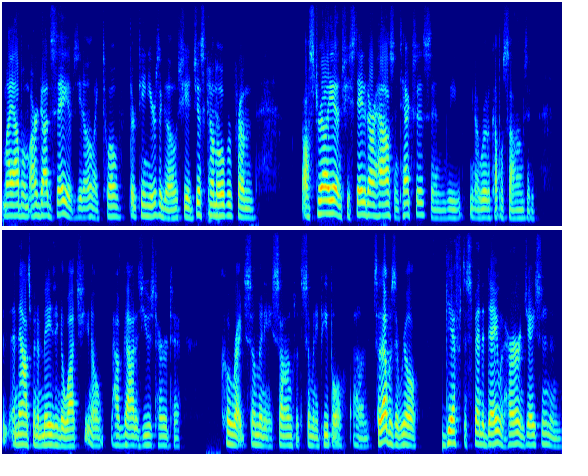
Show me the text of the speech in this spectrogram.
my album "Our God Saves." You know, like 12, 13 years ago. She had just come Yeah. over from Australia, and she stayed at our house in Texas, and we, you know, wrote a couple songs and and now it's been amazing to watch you know how god has used her to co-write so many songs with so many people. Um, so that was a real gift to spend a day with her and jason and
